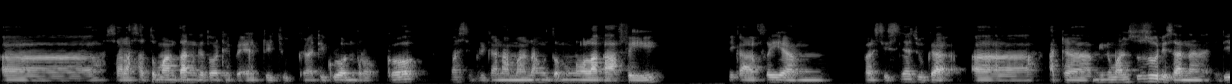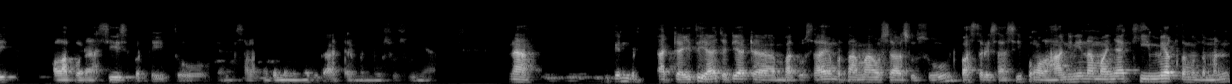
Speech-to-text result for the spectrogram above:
uh, salah satu mantan ketua DPRD juga di Kulon Progo. Mas diberikan amanah untuk mengelola kafe, di kafe yang basisnya juga uh, ada minuman susu di sana. Jadi kolaborasi seperti itu. Yang salah satu menunya juga ada menu susunya. Nah, mungkin ada itu ya. Jadi ada empat usaha. Yang pertama usaha susu, pasteurisasi, pengolahan. Ini namanya Kimilk, teman-teman.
